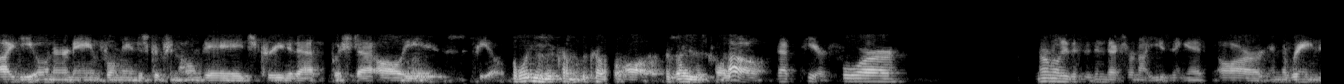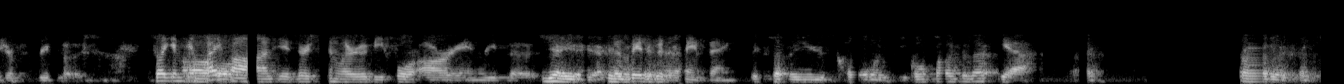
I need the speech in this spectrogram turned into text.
ID, owner name, full name, description, homepage, created at, pushed at, all these fields. But when does it come, to become R? Because I just call. Oh, that's here, for, normally this is index, we're not using it, are in the range of repos. So like in, in Oh. Python, it's very similar, it would be for R in repos. Yeah, yeah, yeah. So it's basically the same thing, Except they use colon equal sign for that? yeah. Oh, that makes sense.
